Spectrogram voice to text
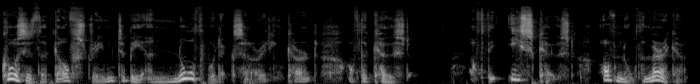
causes the Gulf Stream to be a northward accelerating current off the coast of the east coast of North America.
